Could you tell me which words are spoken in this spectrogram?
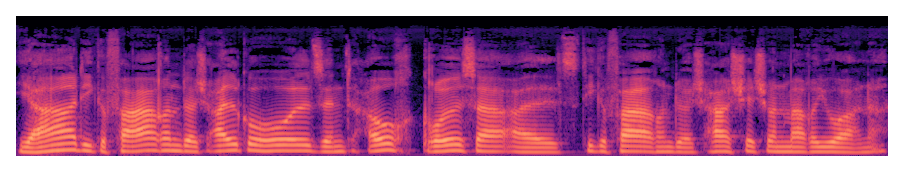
Ja, die Gefahren durch Alkohol sind auch größer als die Gefahren durch Haschisch und Marihuana.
